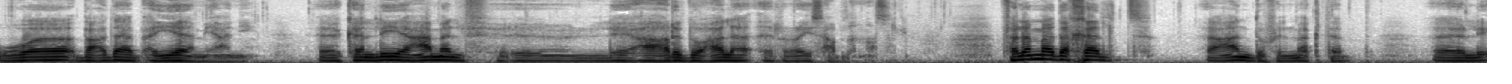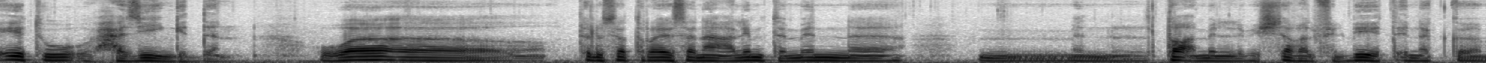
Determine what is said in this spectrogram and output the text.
وبعدها بأيام يعني. آه، كان لي عمل آه، لأعرضه على الرئيس عبد الناصر. فلما دخلت عنده في المكتب آه، لقيته حزين جدا. وقلت له سياده الرئيس أنا علمت من من الطاقم اللي بيشتغل في البيت إنك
